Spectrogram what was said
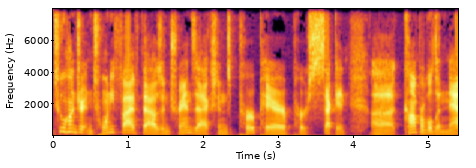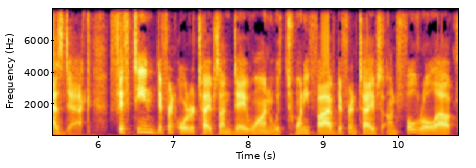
225,000 transactions per pair per second, uh, comparable to Nasdaq. 15 different order types on day one, with 25 different types on full rollout,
